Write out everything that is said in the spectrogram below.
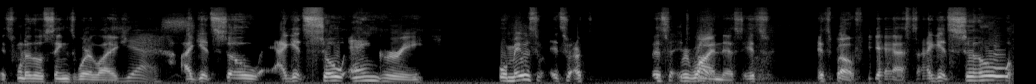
It's one of those things where like yes. I get so I get so angry, or maybe it's it's, let's It's- it's rewind this. It's it's both. Yes, I get so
